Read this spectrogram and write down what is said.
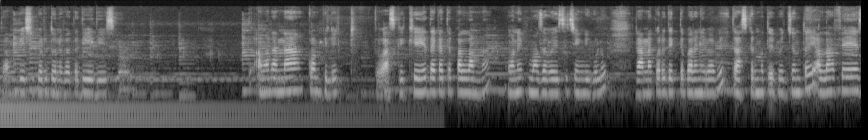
তো আমি বেশি করে ধনে পাতা দিয়ে দিয়েছি। তো আমার রান্না কমপ্লিট তো আজকে খেয়ে দেখাতে পারলাম না, অনেক মজা হয়েছে চিংড়িগুলো। রান্না করে দেখতে পারেন এভাবে। তো আজকের মতো এই পর্যন্তই। আল্লাহ হাফেজ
